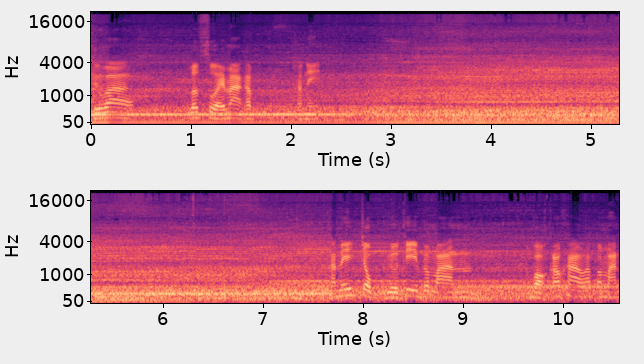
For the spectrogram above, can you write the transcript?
ถือว่ารถสวยมากครับคันนี้คันนี้จบอยู่ที่ประมาณ บอกคร่าวๆครับประมาณ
